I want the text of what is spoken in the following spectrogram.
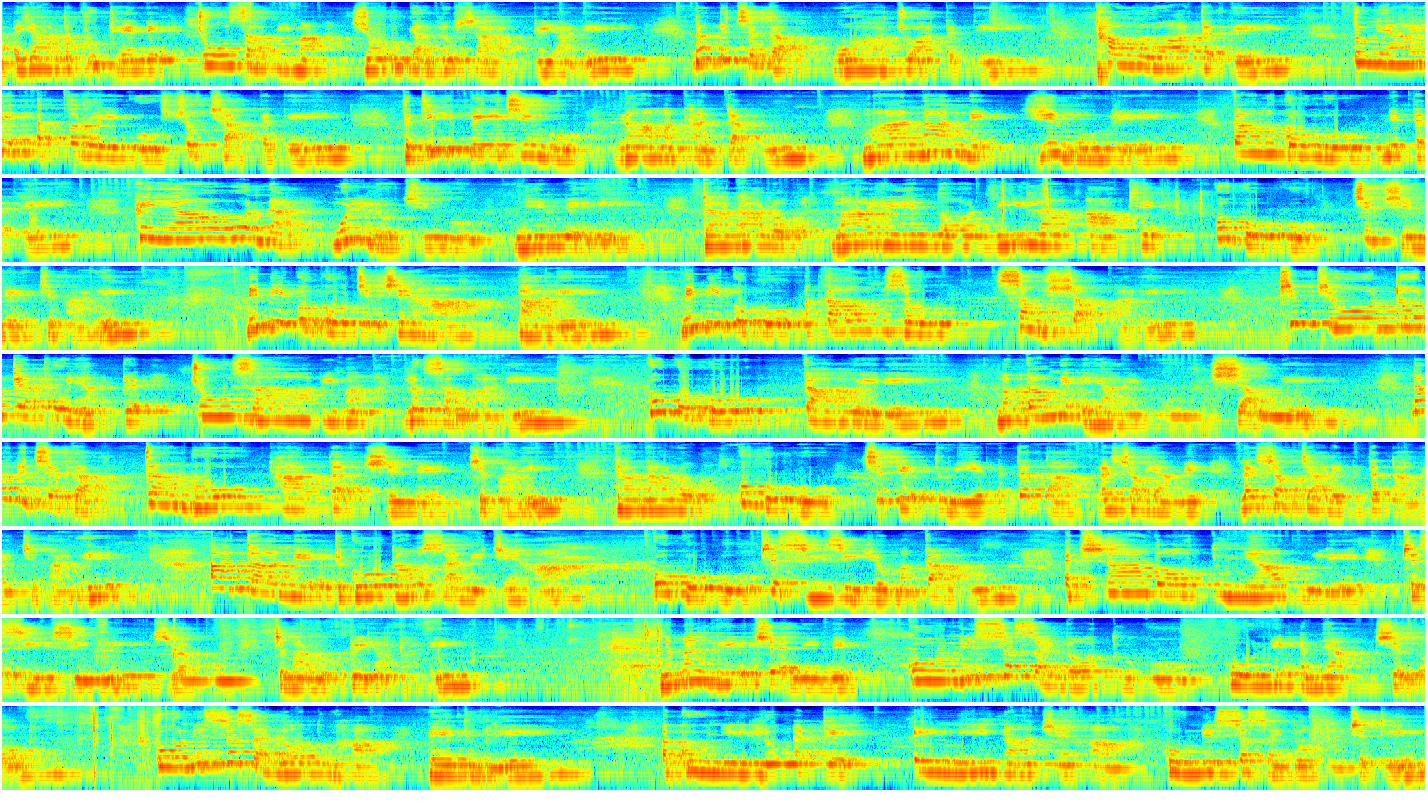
အရာတစ်ခုတည်းနဲ့စ조사ပြီးမှရုန်းကန်လှုပ်ရှားတာတွေ့ရတယ်။နောက်တစ်ချက်ကဝါကြွားတတ်တယ်။ထောင်လွှားတတ်တယ်။သူများရဲ့အသရေကိုရှုတ်ချတတ်တယ်။တတိပေးခြင်းကိုနာမခံတတ်ဘူး။မာနနဲ့ရစ်မှုတွေကာမဂုဏ်ကိုနှစ်သက်တယ်။ ဖျားဝတ်၌မွေလိုခြင်းကိုညင်းပယ်တယ်။ဒါကတော့မာယွင်သောနီလာအားဖြင့်ကိုကိုကိုချစ်ခြင်းပဲဖြစ်ပါလေ။မိမိကိုယ်ကိုချစ်ခြင်းဟာပါလေမိမိကိုယ်ကိုအကောင်းဆုံးစောင့်ရှောက်ပါလေဖြစ်ဖြိုးတိုးတက်ဖို့ရန်အတွက်ကြိုးစားပြီးမှလှုပ်ဆောင်ပါလေ ကိုကိုကိုကာကွယ်တယ်မကောင်းတဲ့အရာတွေကိုရှောင်နေနောက်တစ်ချက်ကတန်ဖိုးထားတတ်ခြင်းပဲဖြစ်ပါလေဒါကတော့ကိုကိုကိုချစ်တဲ့သူရဲ့အသက်တာလက်လျှောက်ရမယ်လက်လျှောက်ကြတဲ့အသက်တာပဲဖြစ်ပါလေအတာနဲ့တကိုယ်ကောင်းဆန်နေခြင်းဟာကိုကိုကိုဖြစ်စည်းစီရုံမကဘူးအခြားသောသူများကိုလည်းဖြစ်စည်းစီနေဆိုတော့ ကိုကျမတို့တွေ့ရပါတယ်နံပါတ်၄အချက်အနေနဲ့ကိုနှစ်ဆက်ဆိုင်သောသူကိုကိုနှစ်အမြချစ်လို့ကိုနှစ်ဆက်ဆိုင်သောသူဟာဘယ်သူလဲအကူအညီလိုအပ်တဲ့အိမ်နီးနာခြင်းဟာကိုနှစ်ဆက်ဆိုင်သောသူဖြစ်တယ်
